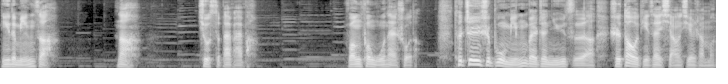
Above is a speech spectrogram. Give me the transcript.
你的名字，那就此拜拜吧。”王峰无奈说道。他真是不明白这女子啊是到底在想些什么。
